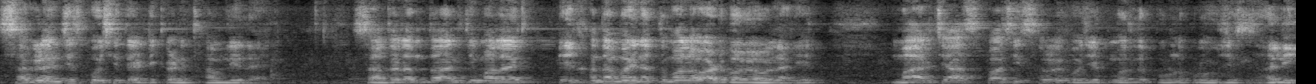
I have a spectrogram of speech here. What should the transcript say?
सगळ्यांचेच पैसे त्या ठिकाणी थांबलेले आहेत. साधारणतः आणखी मला एक एखादा महिना तुम्हाला वाट बघावं लागेल. मार्चच्या आसपास ही सगळे बजेटमधलं पूर्ण प्रोविजन झाली.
